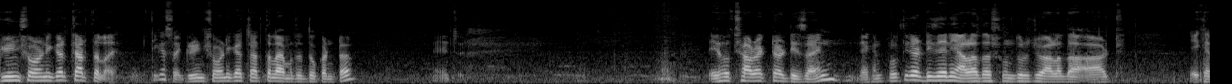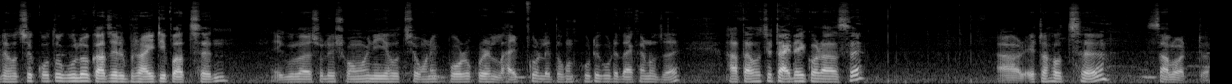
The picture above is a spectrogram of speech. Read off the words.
গ্রিন স্বর্ণিকার চারতলায়। ঠিক আছে? গ্রিন স্বর্ণিকার চারতলায় আমাদের দোকানটা। এই হচ্ছে আরও একটা ডিজাইন। দেখেন, প্রতিটা ডিজাইনই আলাদা, সৌন্দর্য, আলাদা আর্ট। এখানে হচ্ছে কতগুলো কাজের ভ্যারাইটি পাচ্ছেন। এগুলো আসলে সময় নিয়ে হচ্ছে অনেক বড় করে লাইভ করলে তখন কুটে কুটে দেখানো যায়। হাতা হচ্ছে টাইডাই করা আছে। আর এটা হচ্ছে সালোয়ারটা।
